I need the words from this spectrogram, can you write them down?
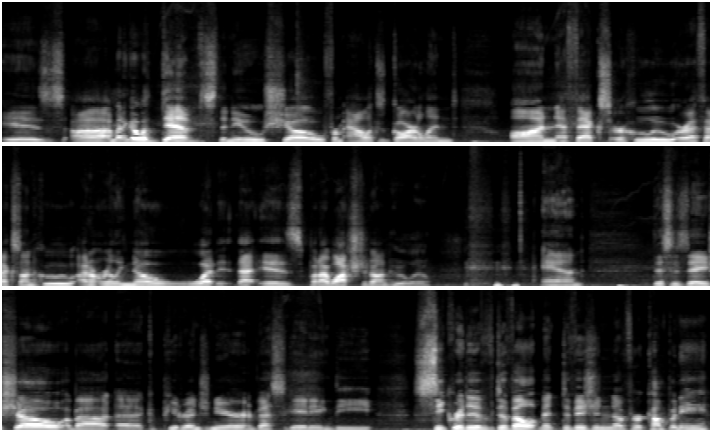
is uh, I'm gonna go with Devs, the new show from Alex Garland on FX or Hulu or FX on Hulu. I don't really know what it, that is, but I watched it on Hulu. and this is a show about a computer engineer investigating the secretive development division of her company.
